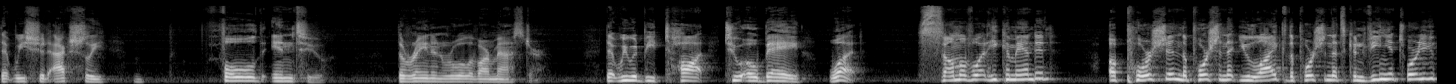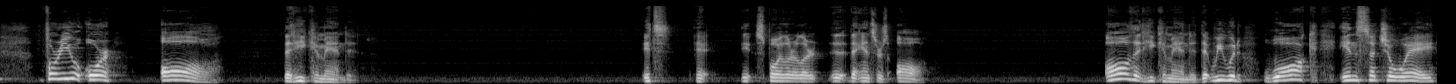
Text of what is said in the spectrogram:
that we should actually fold into the reign and rule of our master. That we would be taught to obey what? Some of what he commanded? A portion, the portion that you like, the portion that's convenient for you, for you, or all that he commanded? It's, it, it, spoiler alert, the answer is all. All that he commanded, that we would walk in such a way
